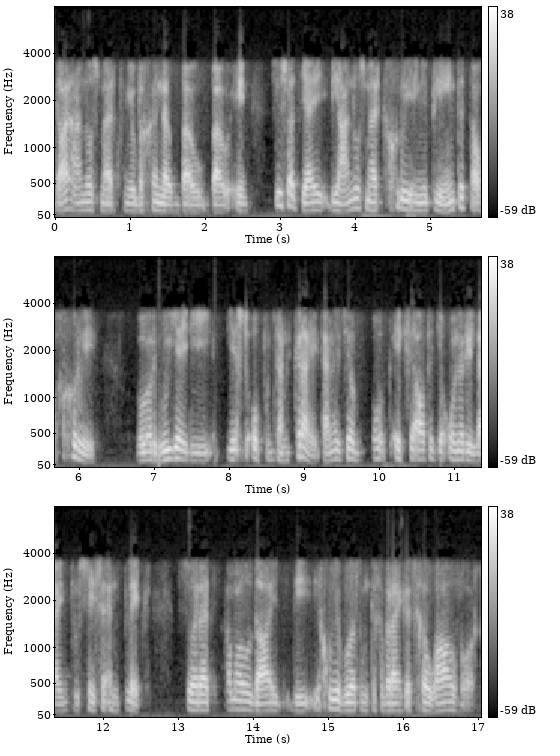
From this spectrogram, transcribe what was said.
daai handelsmerk van jou begin nou bou bou en soos wat jy die handelsmerk groei en jou kliënte taal groei, oor hoe jy die eerste oproep dan kry. Dan is jou ek sê altyd jou onder die lyn prosesse in plek sodat almal daai die, die goeie woord om te gebruik is gewaal word.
